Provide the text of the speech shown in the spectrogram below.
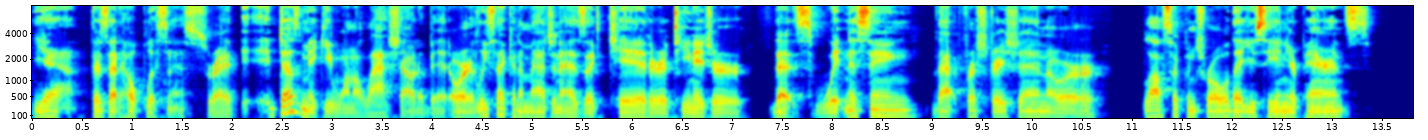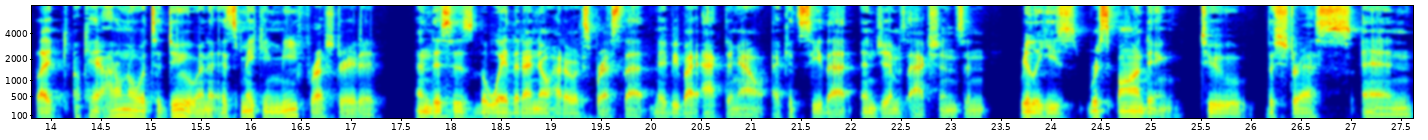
Yeah, there's that helplessness, right? It does make you want to lash out a bit, or at least I can imagine as a kid or a teenager that's witnessing that frustration or loss of control that you see in your parents. Like, okay, I don't know what to do, and it's making me frustrated. And this mm-hmm. is the way that I know how to express that, maybe by acting out. I could see that in Jim's actions, and really he's responding to the stress and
